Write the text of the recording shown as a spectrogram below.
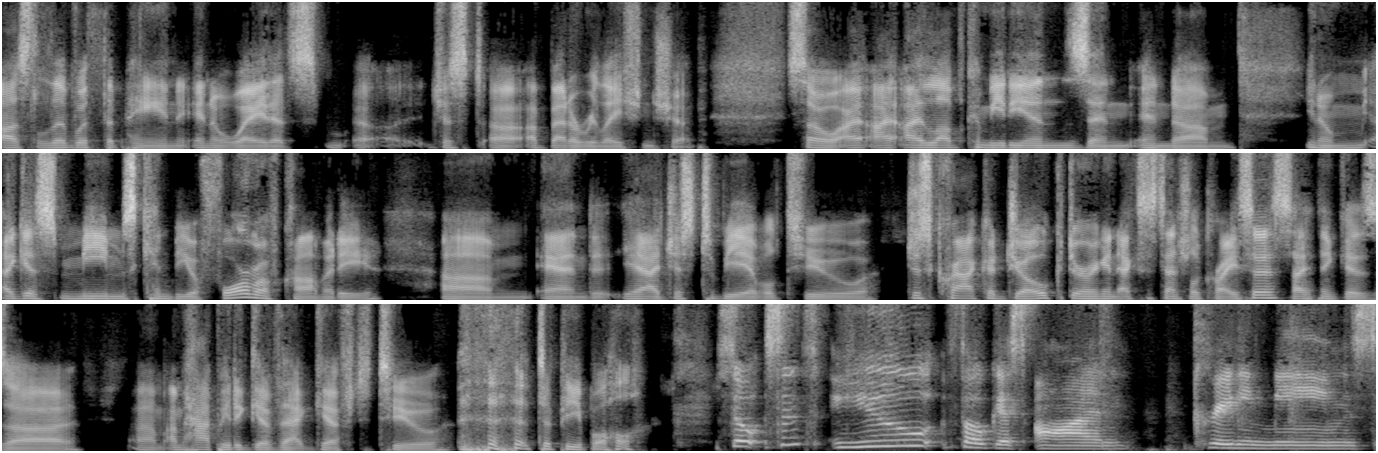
us live with the pain in a way that's uh, just a, a, better relationship so I, I, I love comedians and and um you know i guess memes can be a form of comedy um and yeah just to be able to just crack a joke during an existential crisis i think is uh um, i'm happy to give that gift to to people. So since you focus on creating memes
